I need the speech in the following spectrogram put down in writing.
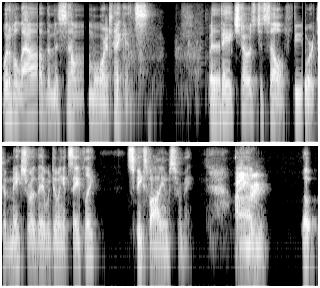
would have allowed them to sell more tickets, but they chose to sell fewer to make sure they were doing it safely speaks volumes for me. I agree. Um, tho-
